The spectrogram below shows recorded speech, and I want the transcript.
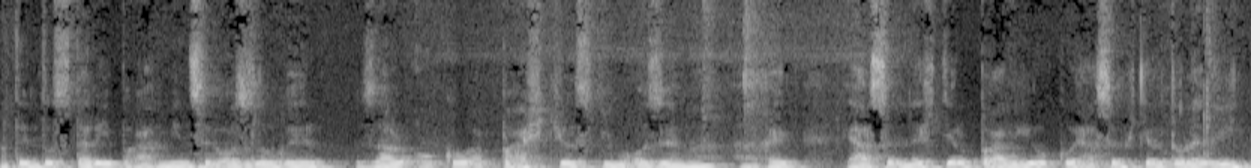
A tento starý brahmin se rozlobil, vzal oko a praštil s tím o zem a řekl, já jsem nechtěl pravý oko, já jsem chtěl to levý.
